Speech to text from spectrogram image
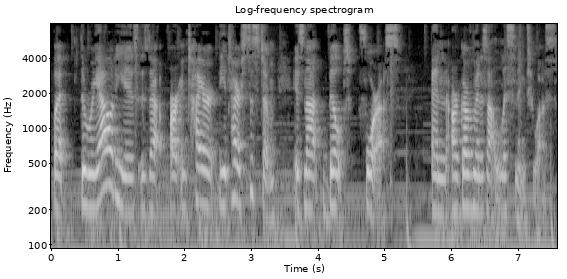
but the reality is is that our entire the entire system is not built for us and our government is not listening to us.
